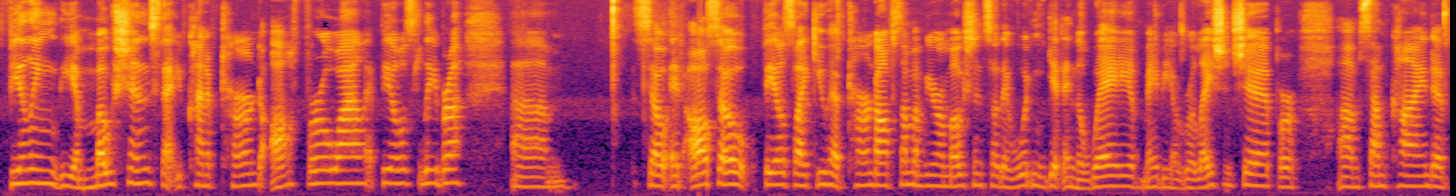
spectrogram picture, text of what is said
feeling the emotions that you've kind of turned off for a while, it feels, Libra. Um, so it also feels like you have turned off some of your emotions so they wouldn't get in the way of maybe a relationship or um, some kind of,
